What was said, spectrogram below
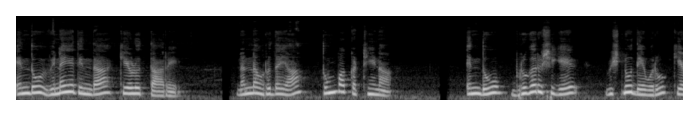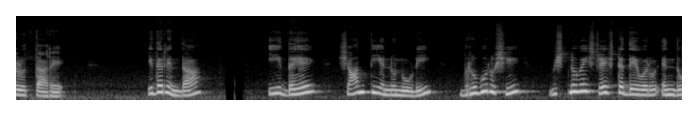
ಎಂದು ವಿನಯದಿಂದ ಕೇಳುತ್ತಾರೆ. ನನ್ನ ಹೃದಯ ತುಂಬ ಕಠಿಣ ಎಂದು ಭೃಗಋಷಿಗೆ ವಿಷ್ಣು ದೇವರು ಕೇಳುತ್ತಾರೆ. ಇದರಿಂದ ಈ ದಯೆ ಶಾಂತಿಯನ್ನು ನೋಡಿ ಭೃಗು ಋಷಿ ವಿಷ್ಣುವೇ ಶ್ರೇಷ್ಠ ದೇವರು ಎಂದು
